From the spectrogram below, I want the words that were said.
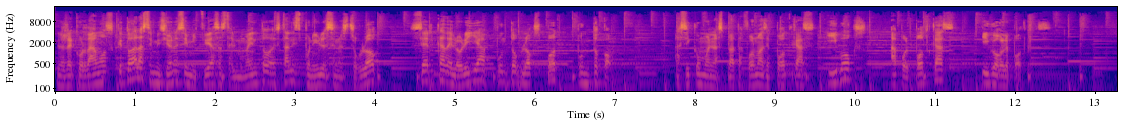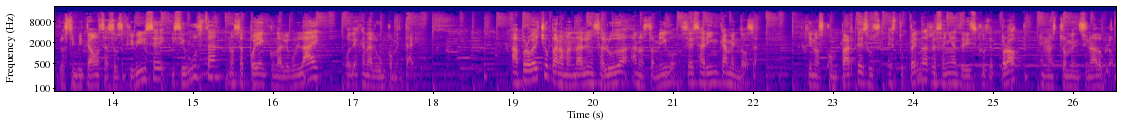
Les recordamos que todas las emisiones emitidas hasta el momento están disponibles en nuestro blog cercadelorilla.blogspot.com así como en las plataformas de podcast Evox, Apple Podcast y Google Podcast. Los invitamos a suscribirse y si gustan nos apoyen con algún like o dejen algún comentario. Aprovecho para mandarle un saludo a nuestro amigo César Inca Mendoza, quien nos comparte sus estupendas reseñas de discos de proc en nuestro mencionado blog.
